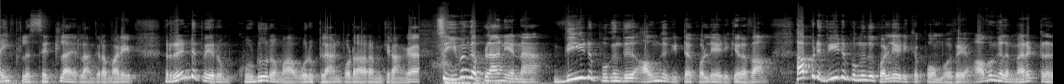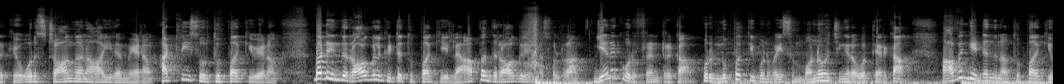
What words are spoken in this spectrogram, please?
லைஃப்பில் செட்டில் ஆயிடலாங்கிற மாதிரி ரெண்டு பேரும் கொடூரமாக ஒரு பிளான் போட ஆரம்பிக்கிறாங்க ஸோ இவங்க பிளான் என்ன வீடு புகுந்து அவங்க கிட்ட கொள்ளையடிக்கிறதா அப்படி வீடு புகுந்து கொள்ளையடிக்க போகும்போது அவங்கள மிரட்டுறதுக்கு ஒரு ஸ்ட்ராங்கான ஆயுதம் வேணும் அட்லீஸ்ட் ஒரு துப்பாக்கி வேணும் பட் இந்த ராகுல் கிட்ட துப்பாக்கி இல்லை அப்போ இந்த ராகுல் என்ன சொல்கிறான் எனக்கு ஒரு ஃப்ரெண்ட் இருக்கான் ஒரு முப்பத்தி மூணு வயசு மனோஜிங்கிற ஒருத்தர் இருக்கான் இருந்து நான் துப்பாக்கி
